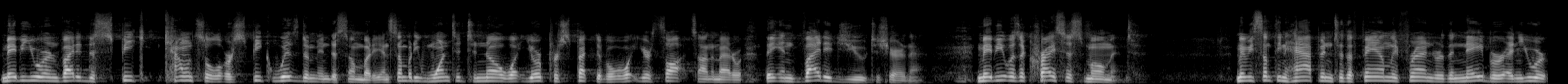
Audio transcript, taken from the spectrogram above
maybe you were invited to speak counsel or speak wisdom into somebody, and somebody wanted to know what your perspective or what your thoughts on the matter were. They invited you to share in that. Maybe it was a crisis moment. Maybe something happened to the family friend or the neighbor, and you were,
